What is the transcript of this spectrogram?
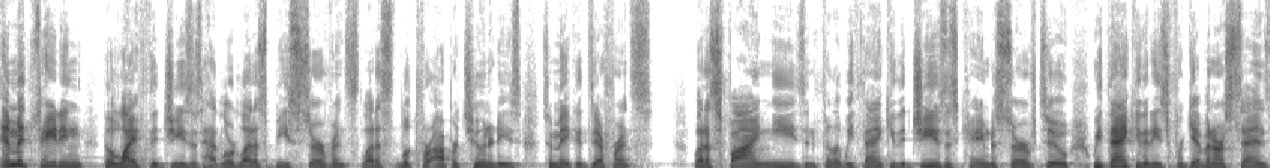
imitating the life that Jesus had. Lord, let us be servants. Let us look for opportunities to make a difference. Let us find needs and fill it. We thank you that Jesus came to serve too. We thank you that He's forgiven our sins.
